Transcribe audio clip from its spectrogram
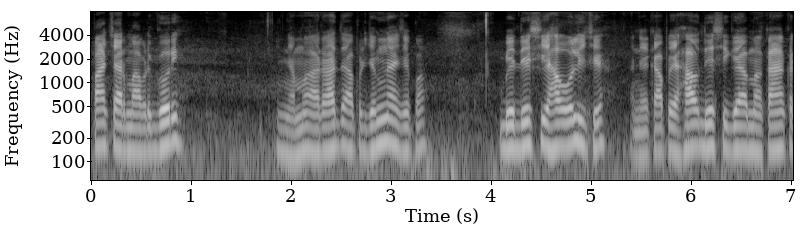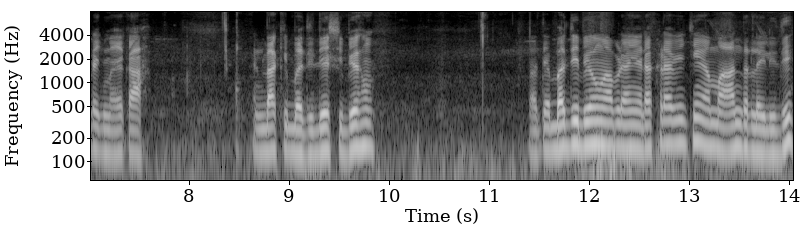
પાંચ ચારમાં આપણે ગોરી. આમાં રાધા આપણે જમના છે પણ. બે દેશી હાવ ઓલી છે અને એક આપણે હાવ દેશી ગાયમાં કાંકરેજમાં એક આ. અને બાકી બધી દેશી ભેહું. તે બધી ભેહું આપણે અહીંયા રખડાવી છીએ આમાં અંદર લઈ લીધી.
